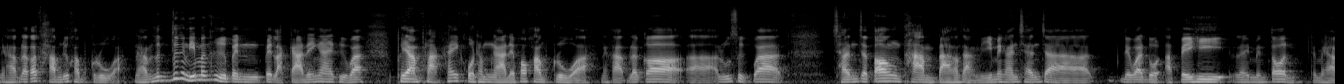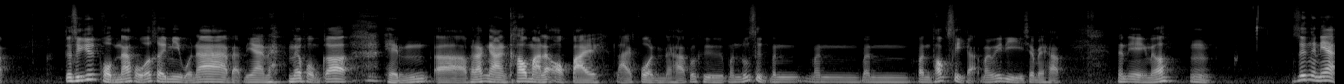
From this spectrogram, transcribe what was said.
นะครับแล้วก็ทำด้วยความกลัวนะครับซึ่งซึ่งอันนี้มันคือเป็นเป็นหลักการง่ายๆคือว่าพยายามผลักให้คนทำงานเนี่ยเพราะความกลัวนะครับแล้วก็รู้สึกว่า ฉันจะต้องทำตามคำสั่งนี้ไม่งั้นฉันจะเรียกว่าโดนอัปเปฮีอะไรเป็นต้นใช่ไหมครับโดยชีวิตผมนะผมก็เคยมีหัวหน้าแบบนี้นะแล้วผมก็เห็นพนักงานเข้ามาแล้วออกไปหลายคนนะครับ ก็คือมันรู้สึกมันมันมันมัน toxic อะมันไม่ดีใช่ไหมครับ นั่นเองเนอะอืมซึ่งอันเนี้ย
